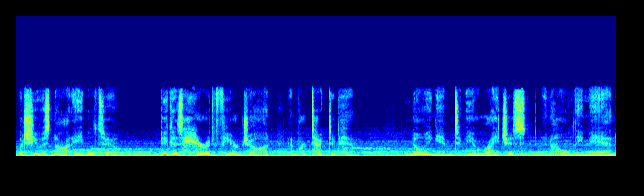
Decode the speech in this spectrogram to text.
But she was not able to, because Herod feared John and protected him, knowing him to be a righteous and holy man.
